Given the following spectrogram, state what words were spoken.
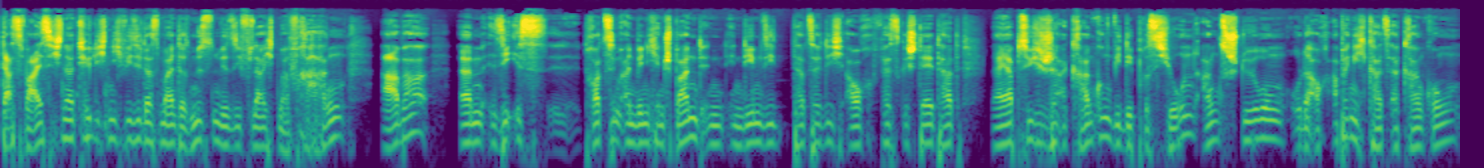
Das weiß ich natürlich nicht, wie sie das meint. Das müssten wir sie vielleicht mal fragen. Aber ähm, sie ist äh, trotzdem ein wenig entspannt, in, indem sie tatsächlich auch festgestellt hat, naja, psychische Erkrankungen wie Depressionen, Angststörungen oder auch Abhängigkeitserkrankungen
